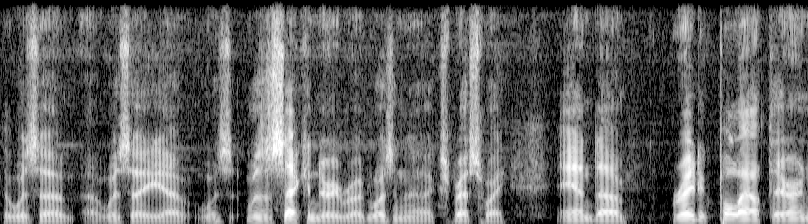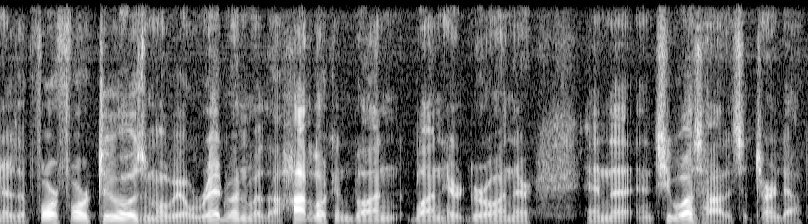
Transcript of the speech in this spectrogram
that was a was a uh, was was a secondary road, wasn't an expressway, and uh, ready to pull out there. And there's a 442 Oldsmobile, red one with a hot-looking blonde blonde-haired girl in there, and uh, and she was hot as it turned out.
